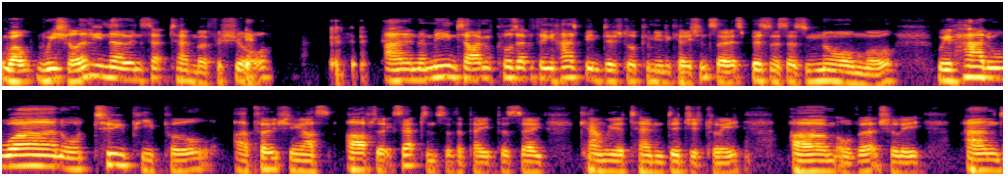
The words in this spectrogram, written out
Well, we shall only know in September for sure. and in the meantime, of course, everything has been digital communication, so it's business as normal. We've had one or two people approaching us after acceptance of the paper saying, can we attend digitally um, or virtually? And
